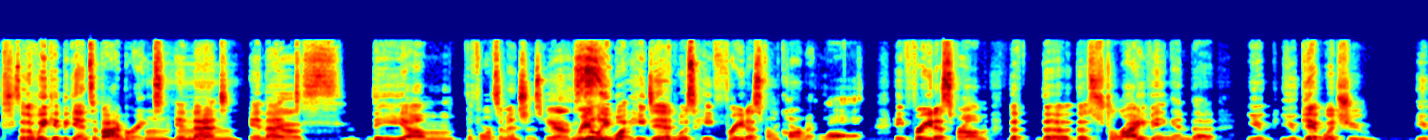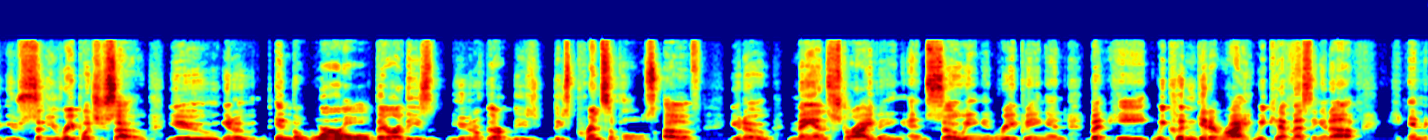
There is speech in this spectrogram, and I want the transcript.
that. so that we could begin to vibrate in that Mhm. in that Yes. the um the fourth dimensions Yes. really what he did was he freed us from karmic law he freed us from the the the striving and the you you get what you you you you reap what you sow you you know in the world there are these you know there are these these principles of you know man striving and sowing and reaping and but he we couldn't get it right. We kept messing it up and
